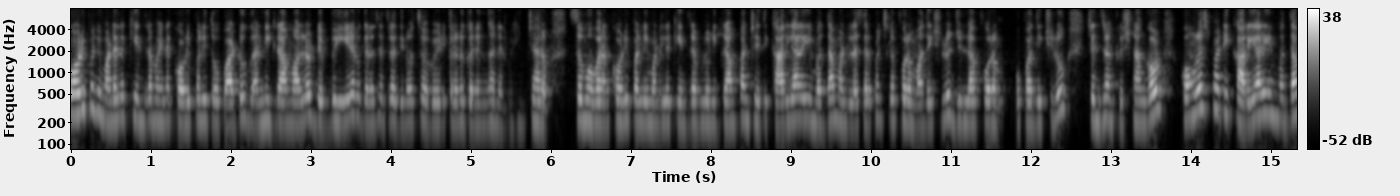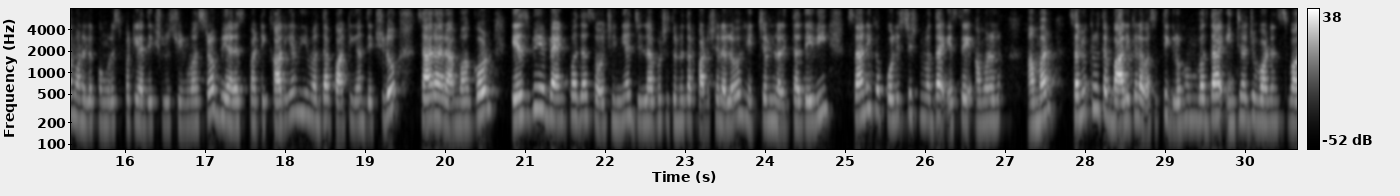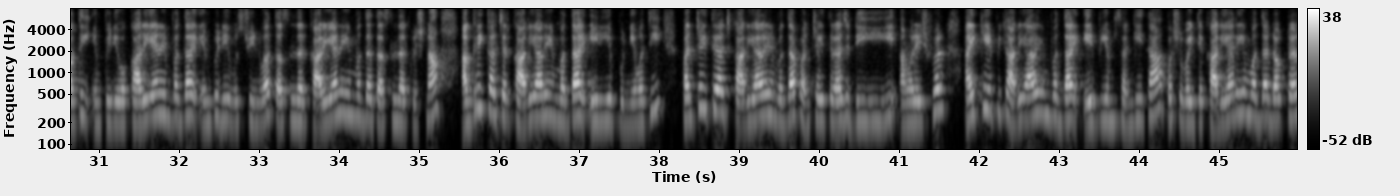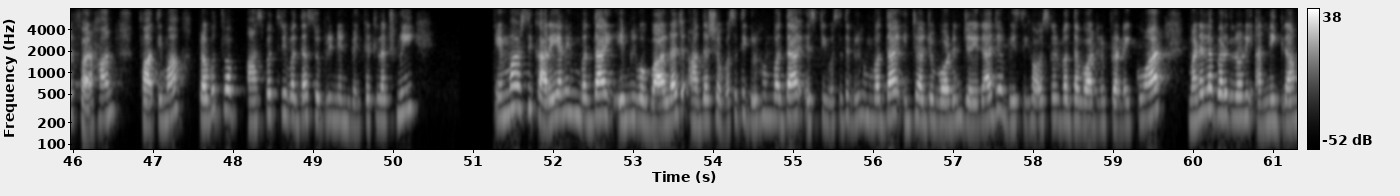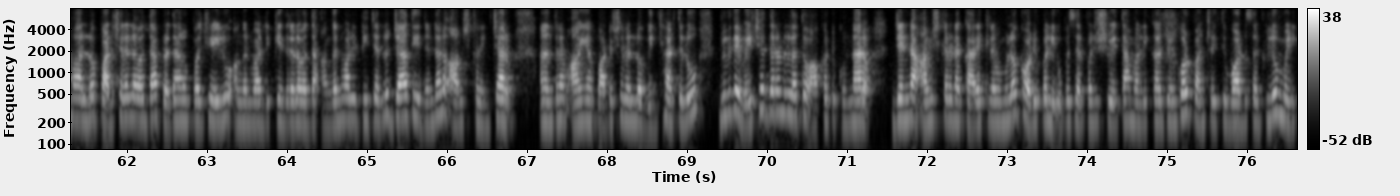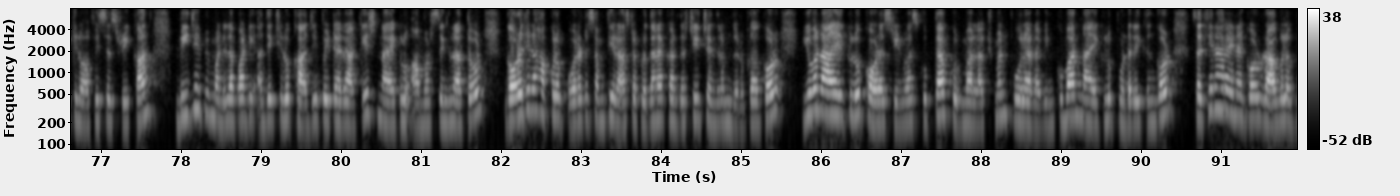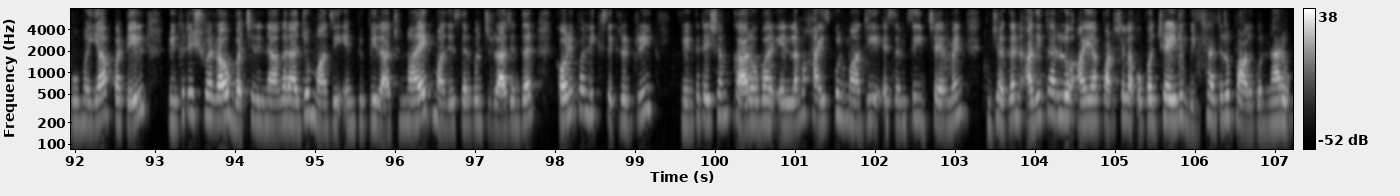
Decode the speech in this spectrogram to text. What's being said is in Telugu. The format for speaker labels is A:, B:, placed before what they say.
A: కౌడిపల్లి మండల కేంద్రమైన కౌడిపల్లితో పాటు అన్ని గ్రామాల్లో డెబ్బై ఏడవ గణతంత్ర దినోత్సవ వేడుకలను ఘనంగా నిర్వహించారు. సోమవారం కౌడిపల్లి మండల కేంద్రంలోని గ్రామ పంచాయతీ కార్యాలయం వద్ద మండల సర్పంచ్ల ఫోరం అధ్యక్షులు జిల్లా ఫోరం ఉపాధ్యక్షులు చంద్రం కృష్ణాగౌడ్ కాంగ్రెస్ పార్టీ కార్యాలయం వద్ద మండల కాంగ్రెస్ పార్టీ అధ్యక్షులు శ్రీనివాసరావు బీఆర్ఎస్ పార్టీ కార్యాలయం వద్ద పార్టీ అధ్యక్షులు సారా రామాగౌడ్ ఎస్బీఐ బ్యాంక్ వద్ద సౌజన్య జిల్లా పరిషత్ ఉన్నత పాఠశాలలో హెచ్ఎం లలితాదేవి స్థానిక పోలీస్ స్టేషన్ వద్ద ఎస్ఐ అమర్ అమర్ సమీకృత బాలికల వసతి గృహం వద్ద ఇన్ఛార్జ్ వార్డెన్ స్వాతి ఎంపీడీఓ కార్యాలయం వద్ద ఎంపీడీఓ శ్రీనివాస్ తహసీల్దార్ కార్యాలయం వద్ద తహసీల్దార్ కృష్ణ అగ్రికల్చర్ కార్యాలయం వద్ద ఏరియా పుణ్యవతి పంచాయతీరాజ్ కార్యాలయం వద్ద పంచాయతీరాజ్ డిఈఈ అమరేశ్వర్ ఐకేపీ కార్యాలయం వద్ద ఏపీఎం సంగీత పశు వైద్య కార్యాలయం వద్ద డాక్టర్ ఫర్హాన్ ఫాతిమా ప్రభుత్వ ఆసుపత్రి వద్ద సూపరింటెండెంట్ వెంకటలక్ష్మి ఎంఆర్సీ కార్యాలయం వద్ద ఎంఈఓ బాలరాజ్ ఆదర్శ వసతి గృహం వద్ద ఎస్టీ వసతి గృహం వద్ద incharge warden Jayaraj BC hostel వద్ద వార్డెన్ ప్రణయ్ కుమార్ మండల పరిధిలోని అన్ని గ్రామాల్లో పాఠశాలల వద్ద ప్రధాన ఉపాధ్యాయులు అంగన్వాడీ కేంద్రాల వద్ద అంగన్వాడీ టీచర్లు జాతీయ జెండాలు ఆవిష్కరించారు. అనంతరం ఆయా పాఠశాలల్లో విద్యార్థులు వివిధ వేషధరణలతో ఆకట్టుకున్నారు. జెండా ఆవిష్కరణ కార్యక్రమంలో కౌడిపల్లి ఉప సర్పంచ్ శ్వేత మల్లికార్జున్ గౌడ్ పంచాయతీ వార్డు సభ్యులు మెడికల్ ఆఫీసర్ శ్రీకాంత్ బీజేపీ మండల పార్టీ అధ్యక్షులు కాజీపేట రాకేష్ నాయకులు అమర్ సింగ్ రాథోడ్ గౌడజన హక్కుల పోరాట సమితి రాష్ట్ర ప్రధాన కార్యదర్శి చంద్రం దుర్గా గౌడ్ యువ నాయకులు కోడ శ్రీనివాస్ గుప్తా కుర్మా లక్ష్మణ్ పూల నవీన్ కుమార్ నాయకులు పుండరీకం గౌడ్ సత్యనారాయణ గౌడ్ రాగుల భూమయ్య పటేల్ వెంకటేశ్వరరావు బచ్చలి నాగరాజు మాజీ ఎంపీపీ రాజు నాయక్ మాజీ సర్పంచ్ రాజేందర్ కౌడిపల్లి సెక్రటరీ వెంకటేశం కారోబార్ ఎల్లం హై స్కూల్ మాజీ ఎస్ఎంసీ చైర్మన్ జగన్ అధికారులు ఆయా పాఠశాల ఉపాధ్యాయులు విద్యార్థులు పాల్గొన్నారు.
